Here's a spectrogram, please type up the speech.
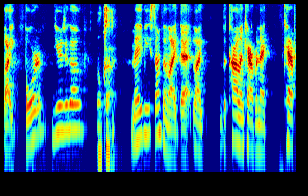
like four years ago. Okay, maybe something like that. Like the Colin Kaepernick Ka-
